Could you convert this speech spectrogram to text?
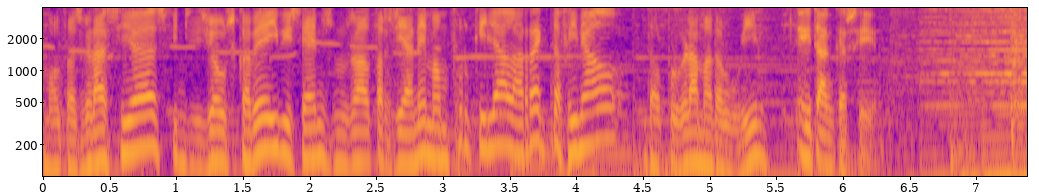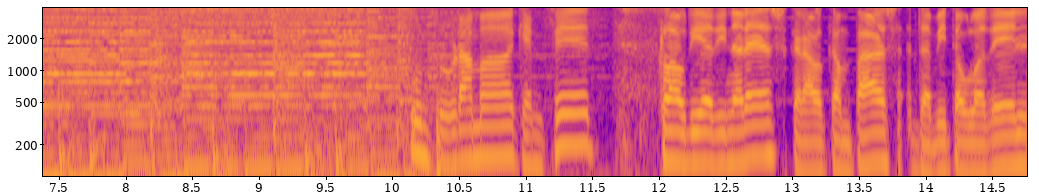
Moltes gràcies. Fins dijous que ve i Vicenç, nosaltres ja anem a enforquillar la recta final del programa d'avui. I tant que sí. Un programa que hem fet... Clàudia Dinarès, Caral Campàs, David Auladell,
